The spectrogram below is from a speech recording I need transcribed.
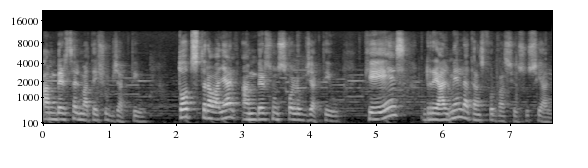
envers el mateix objectiu. Tots treballant envers un sol objectiu, que és realment la transformació social.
